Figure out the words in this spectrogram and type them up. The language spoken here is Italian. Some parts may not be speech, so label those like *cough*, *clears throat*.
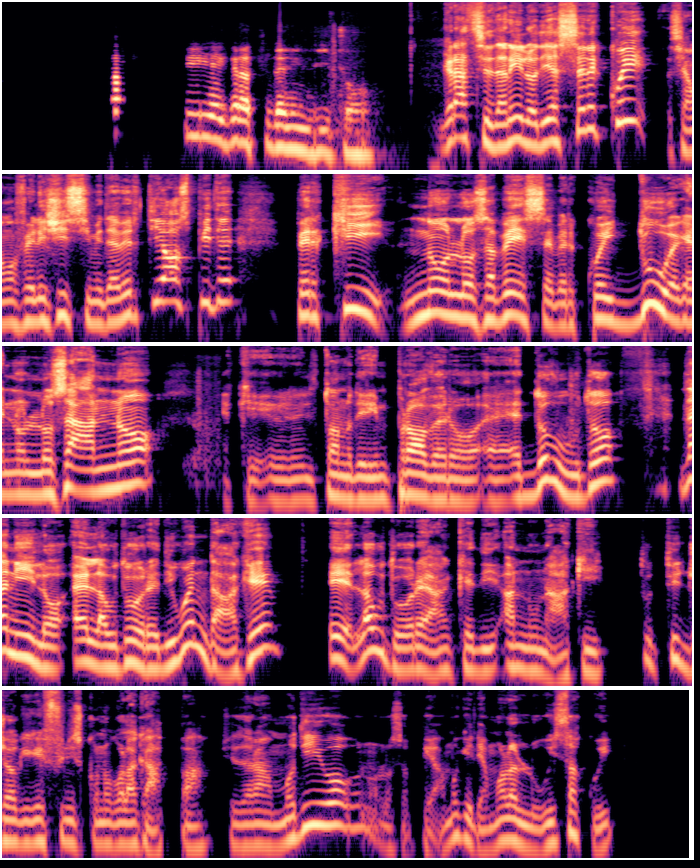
Sì, grazie dell'invito. Grazie Danilo di essere qui, siamo felicissimi di averti ospite. Per chi non lo sapesse, per quei due che non lo sanno, e che il tono di rimprovero è dovuto, Danilo è l'autore di Wendake, e l'autore anche di Anunnaki, tutti i giochi che finiscono con la K. Ci sarà un motivo? Non lo sappiamo, chiediamolo a lui, sta qui.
